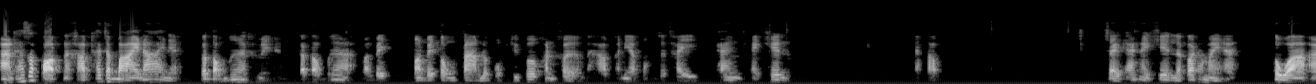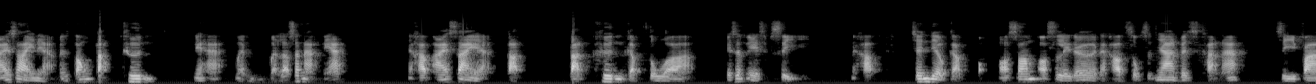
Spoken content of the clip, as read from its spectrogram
อ่าถ้าสปอตนะครับ ถ้าจะบายได้เนี่ย ก็ต่อเมื่อทำไมก็ต่อเมื่อมันไปมันไปตรงตามระบบ triple confirm นะครับ อันนี้ผมจะใช้แท่งไฮเคนนะครับ ใช้แท่งไฮเคนแล้วก็ทำไมฮะตัวไอซ์ไซเนี่ยมันต้องตัดขึ้นเนี่ยฮะเหมือนเหมือนลักษณะเนี้ยนะครับไอซ์ไซอะตัดตัดขึ้นกับตัว SMA 14นะครับเช่นเดียวกับ Awesome Oscillator นะครับส่งสัญญาณเป็นสถานะสีฟ้า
